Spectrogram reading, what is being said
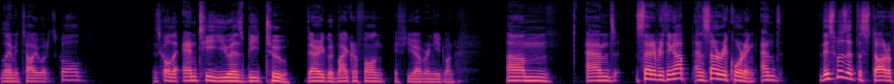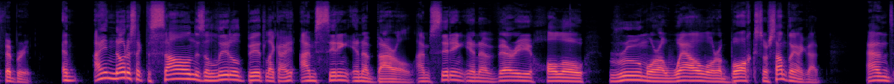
let me tell you what it's called. It's called the NT USB 2. Very good microphone if you ever need one. Um, and set everything up and started recording. And this was at the start of February. And I noticed like the sound is a little bit like I, I'm sitting in a barrel. I'm sitting in a very hollow room or a well or a box or something like that. And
